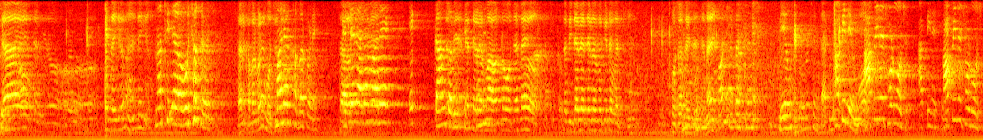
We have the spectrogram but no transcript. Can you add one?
જય થઈ ગયો ને થઈ ગયો નથી ઓછો થયો છે. તને ખબર પડે? મને ખબર પડે. એટલે દાદા મારે એક કામ કરવું છે. બે આટલો ઓછો થયો તો બીજા બે માં કેટલો વધશે ખોટો થઈ જશે ને? હું આપી દેવું. આપીને છોડવો છે. આપીને આપીને છોડવો છે.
